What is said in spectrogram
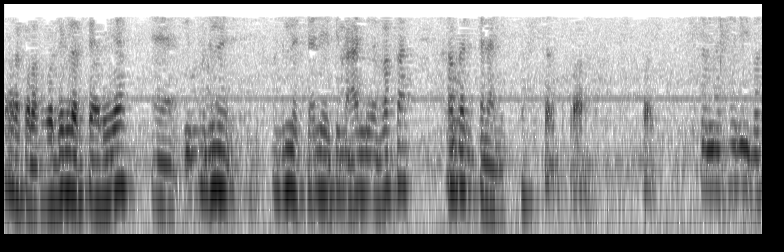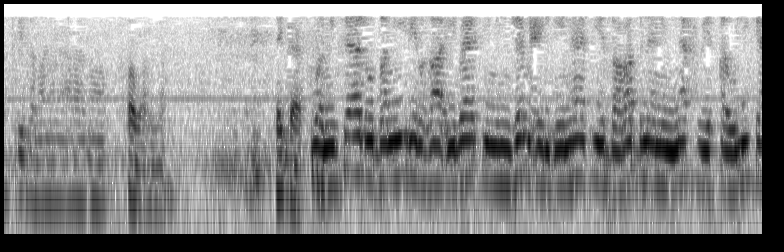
بارك الله فيك. والجملة الثانية آه، وجملة الثانية في محل الرفع خبر التلاميذ أحسنت بارك طبعا ومثال ضمير الغائبات من جمع الإناث ضربن من نحو قولك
